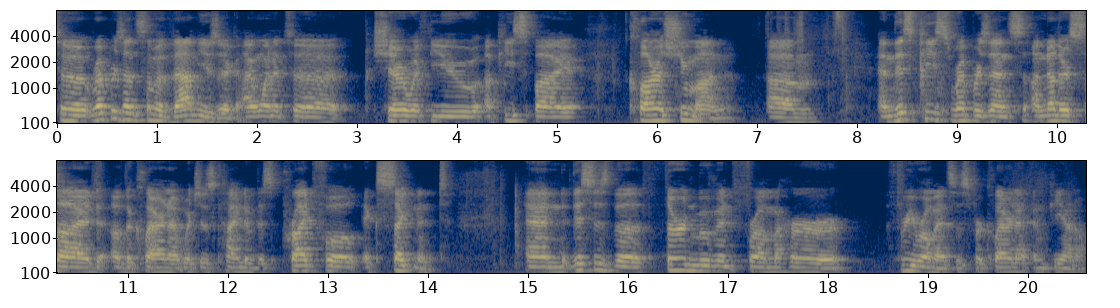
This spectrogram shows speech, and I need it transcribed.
to represent some of that music, I wanted to share with you a piece by Clara Schumann. Um, and this piece represents another side of the clarinet, which is kind of this prideful excitement. And this is the third movement from her three romances for clarinet and piano.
